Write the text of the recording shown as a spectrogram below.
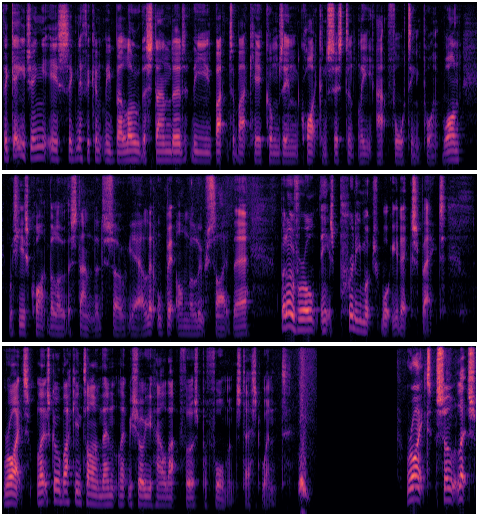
The gauging is significantly below the standard. The back-to-back -back here comes in quite consistently at 14.1, which is quite below the standard. So yeah, a little bit on the loose side there. But overall, it's pretty much what you'd expect. Right, let's go back in time then. Let me show you how that first performance test went. Right, so let's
